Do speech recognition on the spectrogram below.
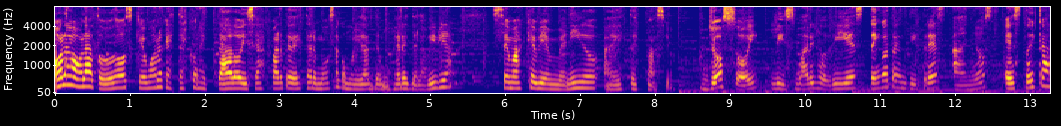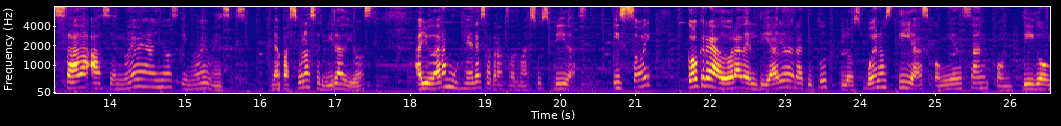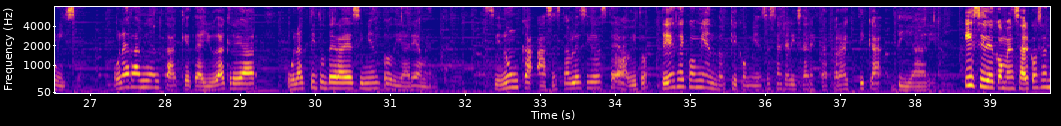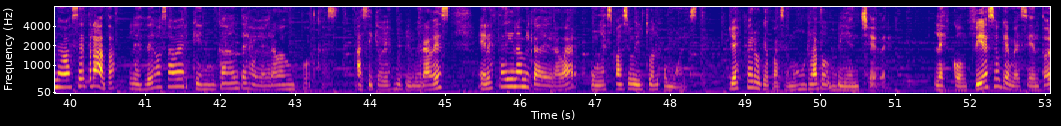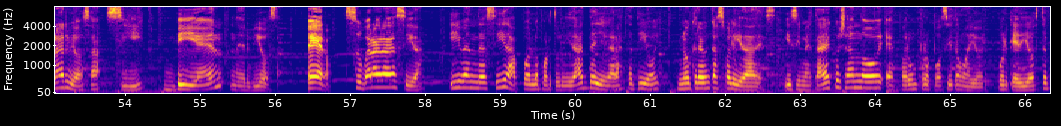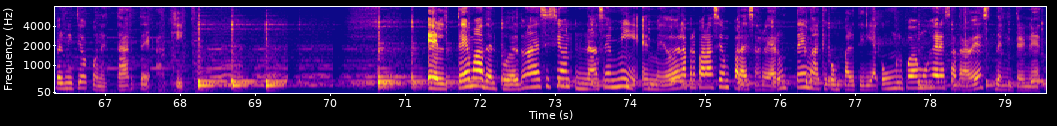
Hola, hola a todos, qué bueno que estés conectado y seas parte de esta hermosa comunidad de mujeres de la Biblia. Sé más que bienvenido a este espacio. Yo soy Liz Mari Rodríguez, tengo 33 años, estoy casada hace 9 años y 9 meses. Me apasiona servir a Dios, ayudar a mujeres a transformar sus vidas y soy co-creadora del diario de gratitud Los buenos días comienzan contigo misma, una herramienta que te ayuda a crear una actitud de agradecimiento diariamente. Si nunca has establecido este hábito, te recomiendo que comiences a realizar esta práctica diaria. Y si de comenzar cosas nuevas se trata, les dejo saber que nunca antes había grabado un podcast. Así que hoy es mi primera vez en esta dinámica de grabar un espacio virtual como este. Yo espero que pasemos un rato bien chévere. Les confieso que me siento nerviosa, sí, bien nerviosa, pero súper agradecida y bendecida por la oportunidad de llegar hasta ti hoy. No creo en casualidades y si me estás escuchando hoy es por un propósito mayor, porque Dios te permitió conectarte aquí. El tema del poder de una decisión nace en mí en medio de la preparación para desarrollar un tema que compartiría con un grupo de mujeres a través del Internet.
